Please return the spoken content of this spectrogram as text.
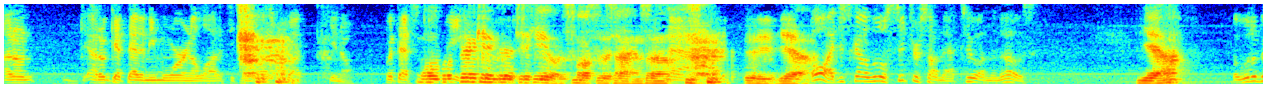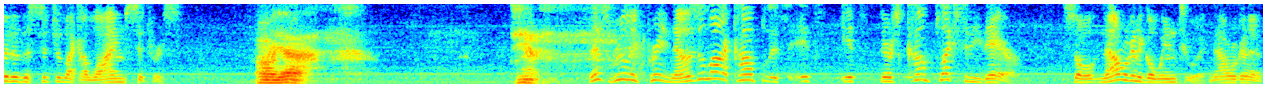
I don't, I don't get that anymore in a lot of tequilas, but you know, but that's just Well, we're me. drinking good tequilas most of the time, so yeah, Oh, I just got a little citrus on that too on the nose. yeah. A little bit of the citrus, like a lime citrus. Oh yeah. Damn. That's really pretty. Now there's a lot of compl. It's it's it's there's complexity there. So now we're gonna go into it. Now we're gonna,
